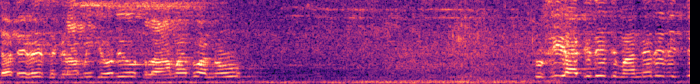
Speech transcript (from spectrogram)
ਡਟੇ ਹੋਏ ਸੰਗਰਾਮੀ ਯੋਧਿਓ ਸਲਾਮ ਆ ਤੁਹਾਨੂੰ। ਤੁਸੀਂ ਅੱਜ ਦੇ ਜ਼ਮਾਨੇ ਦੇ ਵਿੱਚ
